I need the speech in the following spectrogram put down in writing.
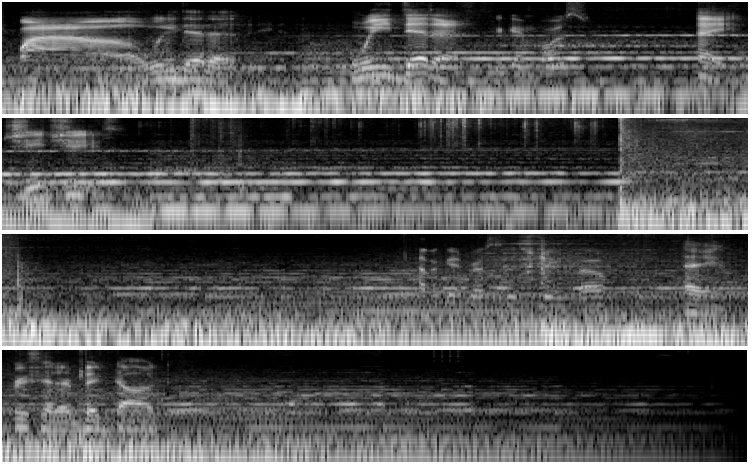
Wow, we did it. We did it. Good game, boys. Hey, GG's. Have a good rest of the stream, bro. Hey, appreciate it, big dog.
